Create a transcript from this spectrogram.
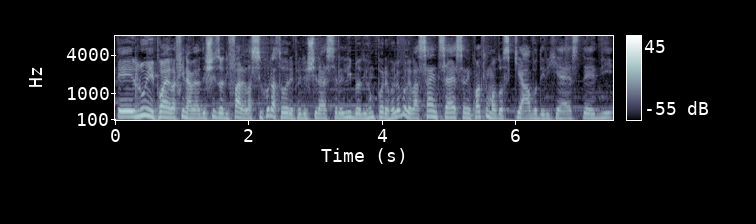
e lui poi alla fine aveva deciso di fare l'assicuratore per riuscire a essere libero di comporre quello che voleva senza essere in qualche modo schiavo di richieste, di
